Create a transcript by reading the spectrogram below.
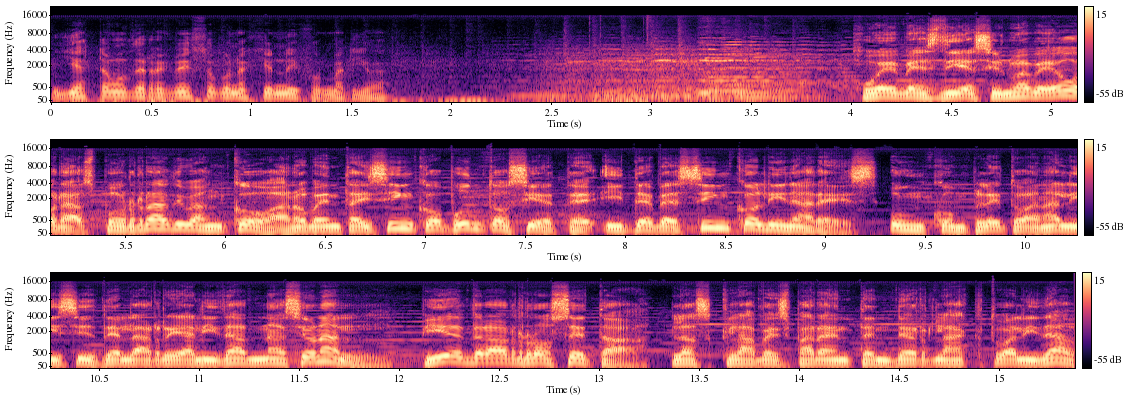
y ya estamos de regreso con agenda informativa. Jueves 19 horas por Radio Ancoa 95.7 y TV5 Linares. Un completo análisis de la realidad nacional. Piedra Roseta. Las claves para entender la actualidad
